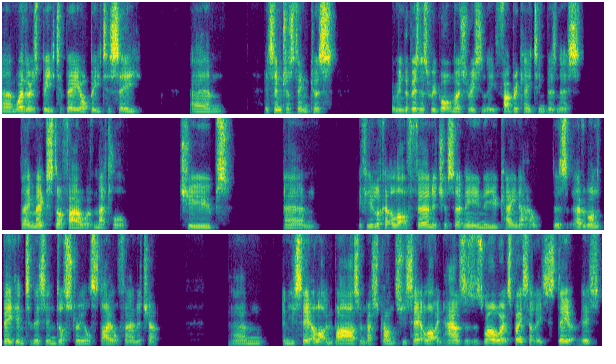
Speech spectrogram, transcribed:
um, whether it's B two B or B two C, um, it's interesting because I mean, the business we bought most recently, fabricating business, they make stuff out of metal tubes. Um, if you look at a lot of furniture, certainly in the UK now, there's everyone's big into this industrial style furniture. Um, and you see it a lot in bars and restaurants. You see it a lot in houses as well, where it's basically steel. It's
